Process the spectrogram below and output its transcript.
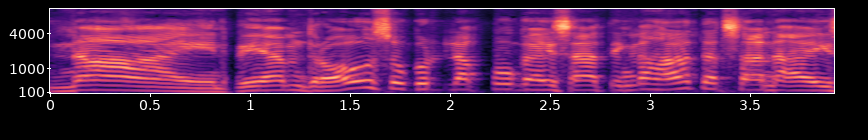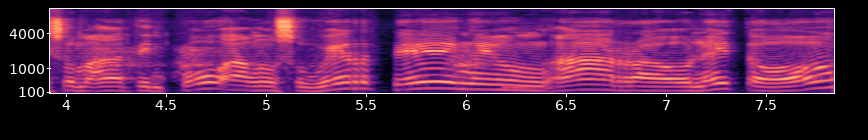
9 PM draw. So good luck po guys sa ating lahat at sana ay sumaatin po ang swerte ngayong araw na ito.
